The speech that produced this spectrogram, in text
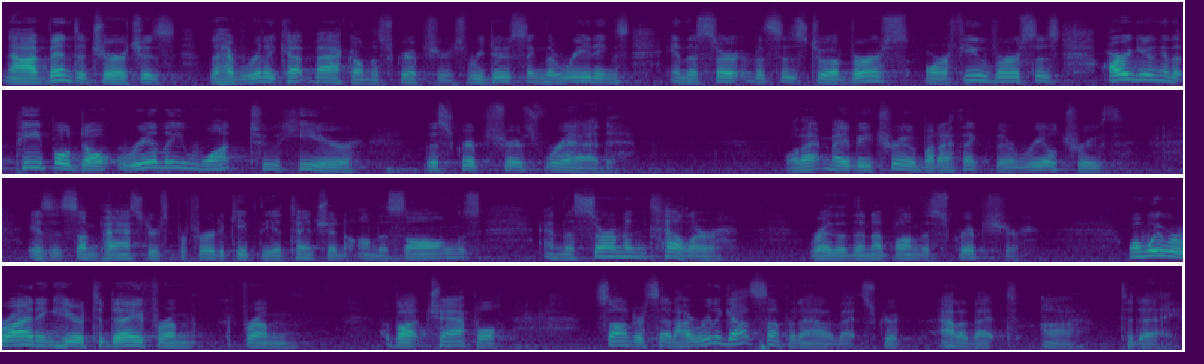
Now, I've been to churches that have really cut back on the scriptures, reducing the readings in the services to a verse or a few verses, arguing that people don't really want to hear the scriptures read. Well, that may be true, but I think the real truth is that some pastors prefer to keep the attention on the songs and the sermon teller rather than upon the scripture. When we were writing here today from, from Vaught Chapel, Sandra said, I really got something out of that script, out of that uh, today.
